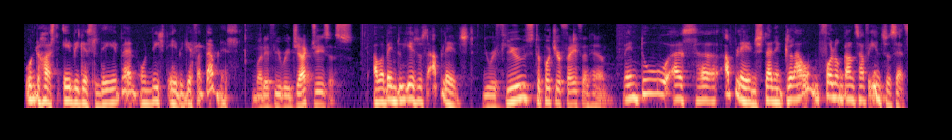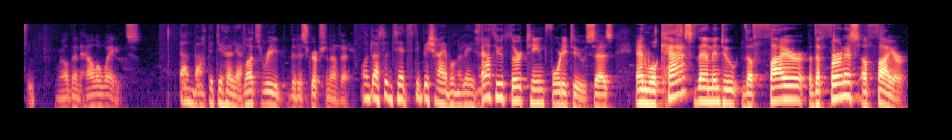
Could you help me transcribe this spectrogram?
und du hast ewiges Leben und nicht ewige Verdammnis. But if you reject Jesus, Aber wenn du Jesus ablehnst, you refuse to put your faith in Him, wenn du es äh, ablehnst, deinen Glauben voll und ganz auf ihn zu setzen, well, then hell awaits. Dann wartet die Hölle. Let's read the description of it. Und lass uns jetzt die Beschreibung lesen. Matthew 13:42 says, And will cast them into the fire, the furnace of fire.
